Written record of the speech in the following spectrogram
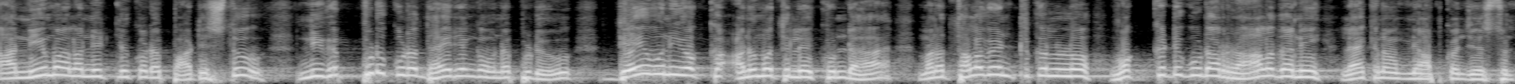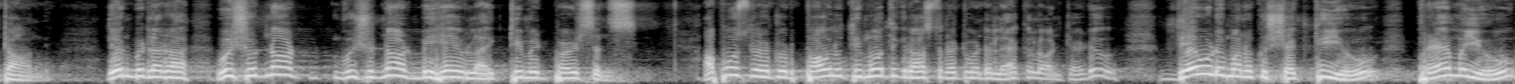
ఆ నియమాలన్నింటినీ కూడా పాటిస్తూ నీవెప్పుడు కూడా ధైర్యంగా ఉన్నప్పుడు దేవుని యొక్క అనుమతి లేకుండా మన తల వెంట్రుకలలో ఒక్కటి కూడా రాలదని లేఖనం జ్ఞాపకం చేస్తుంటా ఉంది. దేవుని బిడ్డారా we should not we should not behave like timid persons అపోస్తున్నటువంటి పౌలు తిమోతికి రాస్తున్నటువంటి లేఖలో అంటాడు దేవుడు మనకు శక్తియు ప్రేమయు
